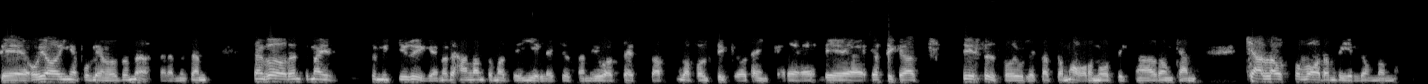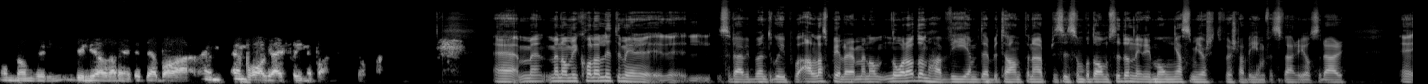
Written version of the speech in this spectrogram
det, och jag har inga problem att bemöta det. Men sen, sen rör det inte mig så mycket i ryggen och det handlar inte om att det är Gillek utan oavsett vad folk tycker och tänker. Det, det, jag tycker att det är superroligt att de har de åsikterna. De kan kalla oss för vad de vill om de, om de vill, vill göra det. Det blir bara en, en bra grej för innebandyn. Eh, men, men om vi kollar lite mer, eh, sådär, vi behöver inte gå in på alla spelare, men om några av de här VM-debutanterna, precis som på damsidan är det många som gör sitt första VM för Sverige och sådär. Eh,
